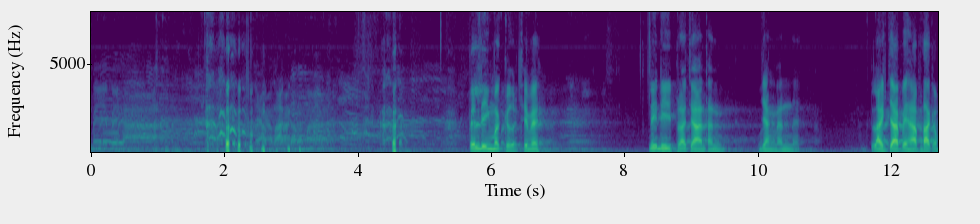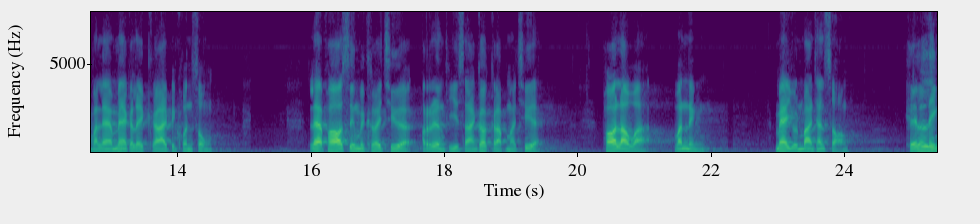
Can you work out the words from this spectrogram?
แม่ไปหา เป็นลิงมาเกิดใช่ไหมนี่นี่พระอาจารย์ท่านอย่างนั้นนะหลังจากไปหาพระกลับมาแล้วแม่ก็เลยกลายเป็นคนทรง และพ่อซึ่งไม่เคยเชื่อเรื่องผีสางก็กลับมาเชื่อ พ่อเล่าว่าวันหนึ่ง แม่อยู่บนบ้านชั้นสอง เห็นลิง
